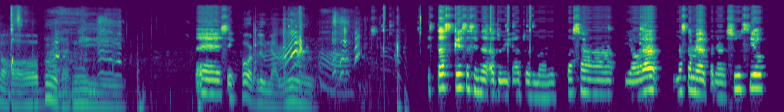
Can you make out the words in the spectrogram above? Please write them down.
Oh, Eh, sí. Estás, ¿qué estás haciendo a tu, a tu hermano? Vas a... Y ahora le has cambiado el pañal sucio.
